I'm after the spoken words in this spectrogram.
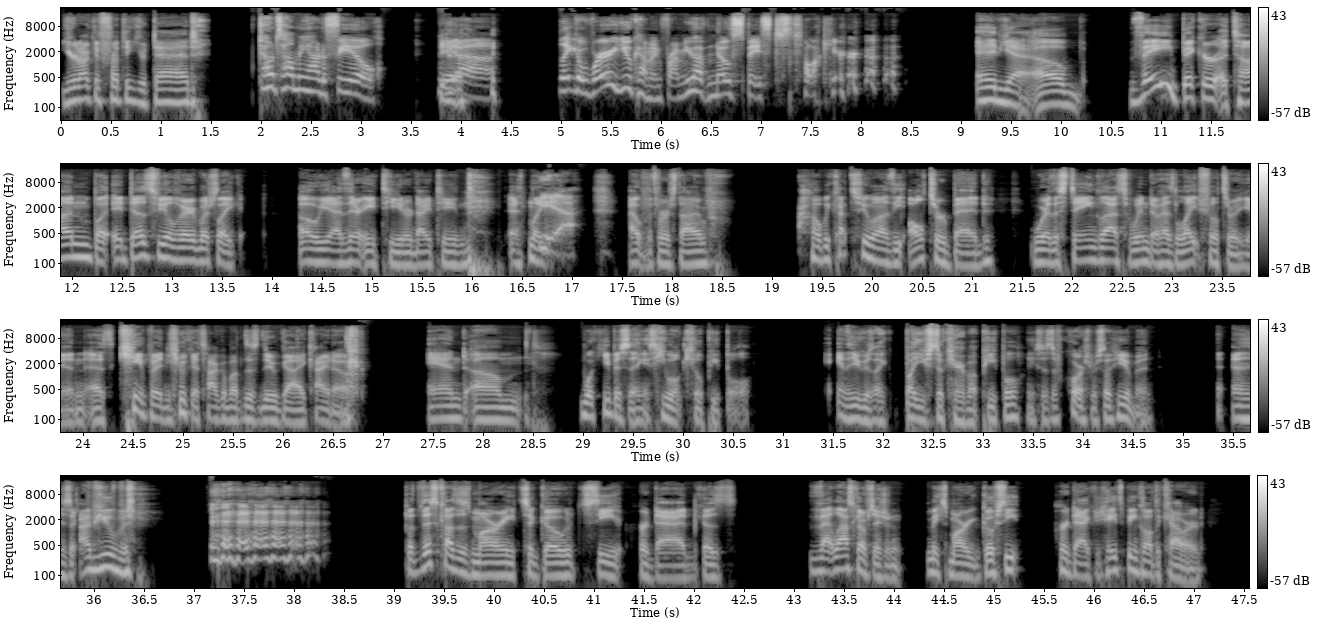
you're not confronting your dad." Don't tell me how to feel. Yeah. Yeah. Like, where are you coming from? You have no space to talk here. And yeah, um, they bicker a ton, but it does feel very much like, oh yeah, they're 18 or 19 and like yeah. out for the first time. Oh, we cut to uh, the altar bed where the stained glass window has light filtering in as Kiba and Yuka talk about this new guy, Kaido. and um, what Kiba's saying is he won't kill people. And then Yuka's like, but you still care about people? He says, of course, we're still human. And he's like, I'm human. But this causes Mari to go see her dad because that last conversation makes Mari go see her dad because she hates being called a coward.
